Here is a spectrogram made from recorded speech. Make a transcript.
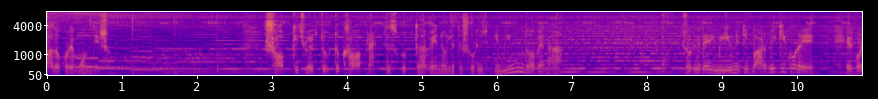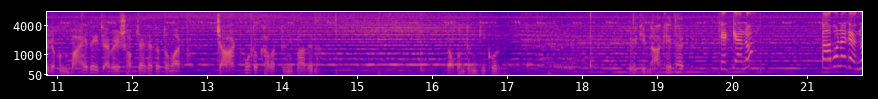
ভালো করে মন দিয়ে শোন। সব কিছু একটু একটু খাওয়া প্র্যাকটিস করতে হবে নইলে তো শরীর ইমিউন হবে না। শরীরে ইমিউনিটি বাড়বে কি করে? এরপরে যখন বাইরে যাবে সব জায়গায় তো তোমার চাট মতো খাবার তুমি পাবে না। তখন তুমি কি করবে? তুমি কি না খেয়ে থাকবে? কেন? পাবো না কেন?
